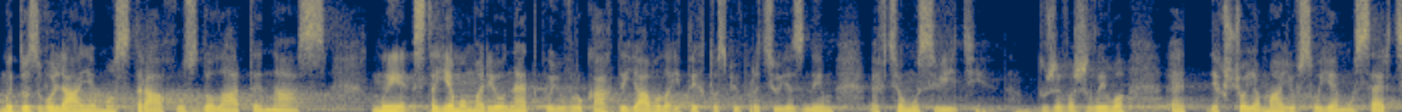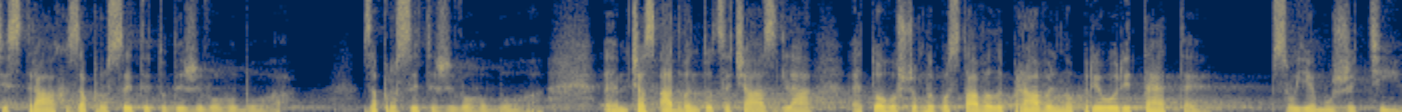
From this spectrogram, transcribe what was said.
ми дозволяємо страху здолати нас. Ми стаємо маріонеткою в руках диявола і тих, хто співпрацює з ним е, в цьому світі. Дуже важливо, е, якщо я маю в своєму серці страх, запросити туди живого Бога запросити живого Бога. Ем, Час Адвенту це час для е, того, щоб ми поставили правильно пріоритети в своєму житті.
